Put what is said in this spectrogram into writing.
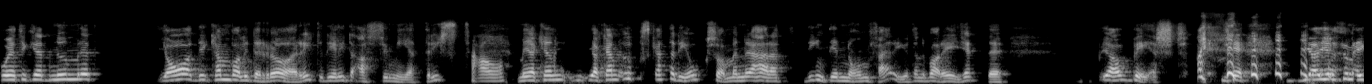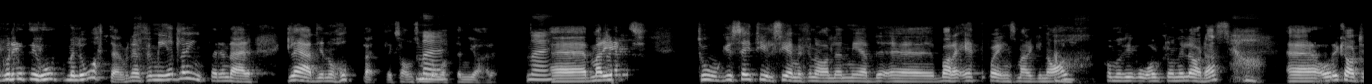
och jag tycker att numret, ja, det kan vara lite rörigt. Det är lite asymmetriskt. Ja. Men jag kan, jag kan uppskatta det också. Men det här att det inte är någon färg, utan det bara är jätte ja, beige. Det, jag, för mig går det inte ihop med låten, för den förmedlar inte den där glädjen och hoppet liksom, som Nej. låten gör. Nej. Eh, Mariette tog ju sig till semifinalen med eh, bara ett poängs marginal, oh. kommer vi ihåg från i lördags. Oh. Eh, och det är klart,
